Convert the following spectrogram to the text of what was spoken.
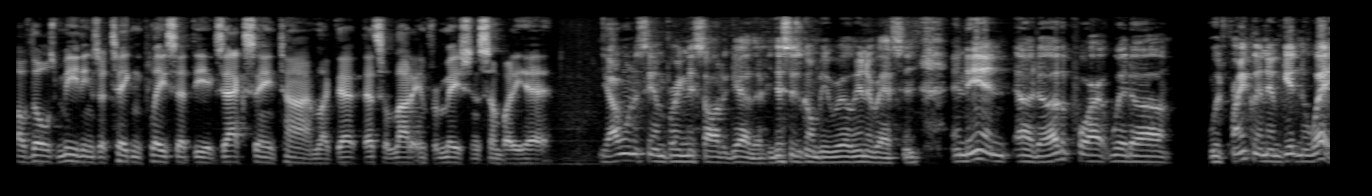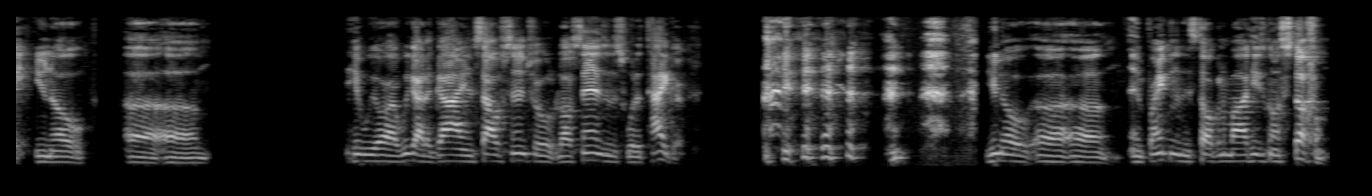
of those meetings are taking place at the exact same time. Like that, that's a lot of information somebody had. Yeah, I want to see them bring this all together. This is going to be real interesting. And then uh, the other part with uh, with Franklin them getting away, you know, uh, um, here we are. We got a guy in South Central Los Angeles with a tiger. you know, uh, uh, and Franklin is talking about he's going to stuff him.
